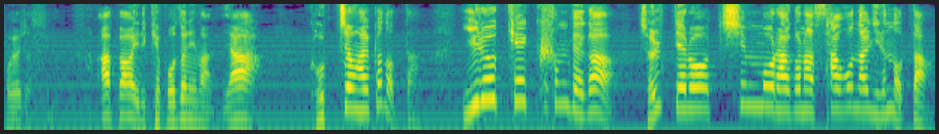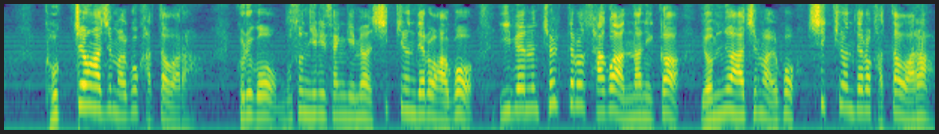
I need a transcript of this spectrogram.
보여줬어요. 아빠가 이렇게 보더니만, 야, 걱정할 것 없다. 이렇게 큰 배가 절대로 침몰하거나 사고 날 일은 없다. 걱정하지 말고 갔다 와라. 그리고 무슨 일이 생기면 시키는 대로 하고 이 배는 절대로 사고 안 나니까 염려하지 말고 시키는 대로 갔다 와라.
